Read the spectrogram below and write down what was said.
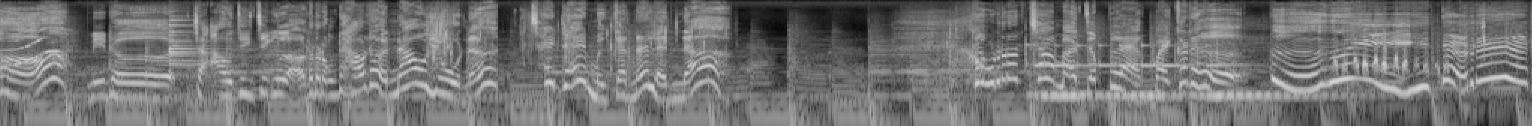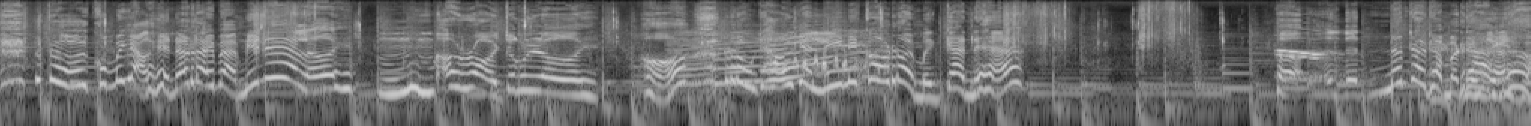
ฮะนี่เธอจะเอาจริงๆเหรอรองเท้าเธอเน่าอยู่นะ ใช่ได้เหมือนกันนั่นแหละนะถึงรสชาติมันจะแปลกไปก็เถอะเฮ้ยเฮรี่เธอคงไม่อยากเห็นอะไรแบบนี้แน่เลย อืม อร่อยจังเลยฮะรองเท้าเยลลี่นี่ก็อร่อยเหมือนกันนะฮะเอ่อนั่นเธอทำอะไรอะ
